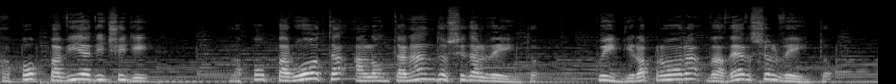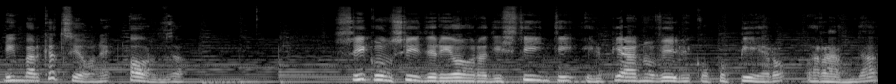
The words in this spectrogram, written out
a poppa via di CD. La poppa ruota allontanandosi dal vento, quindi la prora va verso il vento. L'imbarcazione orza. Si consideri ora distinti il piano velico poppiero, randa,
